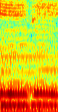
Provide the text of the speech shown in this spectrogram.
it is.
